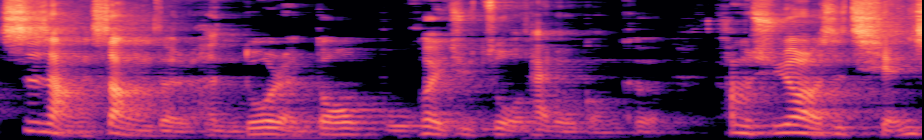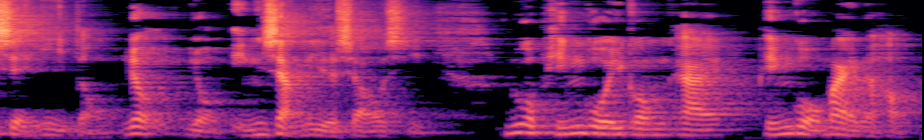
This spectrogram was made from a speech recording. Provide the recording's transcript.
市场上的很多人都不会去做太多功课，他们需要的是浅显易懂又有影响力的消息。如果苹果一公开，苹果卖得好，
